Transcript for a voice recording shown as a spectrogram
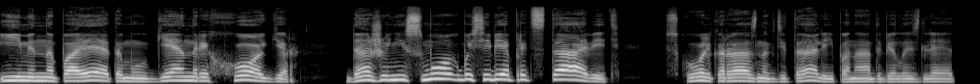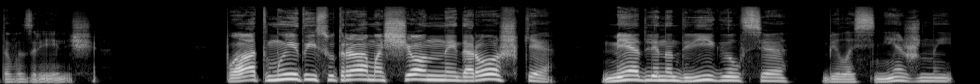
Именно поэтому Генрих Хоггер даже не смог бы себе представить, сколько разных деталей понадобилось для этого зрелища. По отмытой с утра мощенной дорожке медленно двигался белоснежный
